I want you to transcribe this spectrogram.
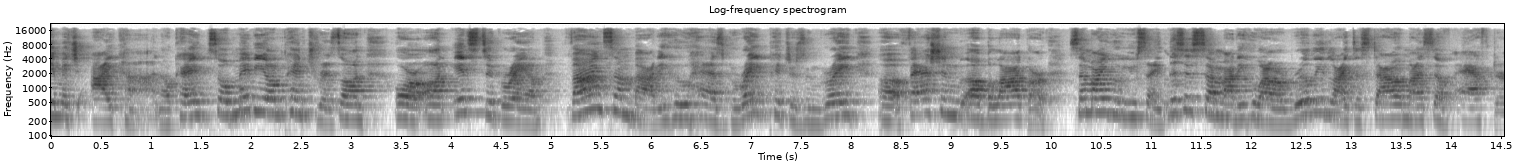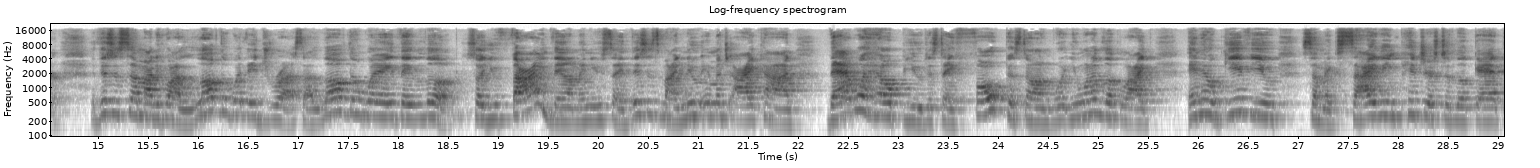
image icon, okay? So maybe on Pinterest on or on Instagram, find somebody who has great pictures and great uh, fashion uh, blogger, somebody who you say, this is somebody who I would really like to style myself after. This is somebody who I love the way they dress. I love the way they look. So you find them and you say, this is my new image icon. That will help you to stay focused on what you want to look like and it'll give you some exciting pictures to look at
